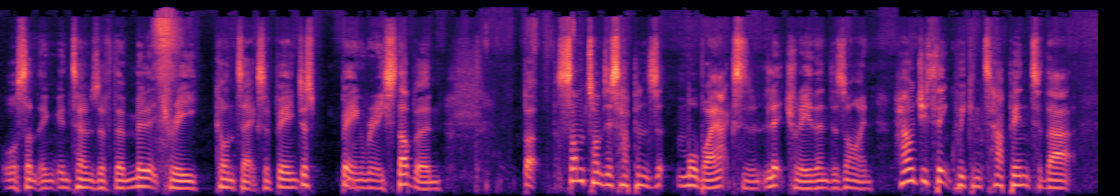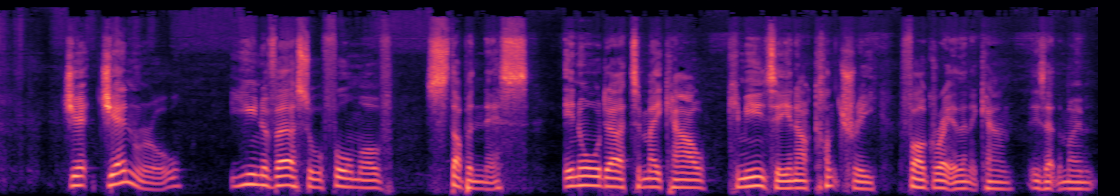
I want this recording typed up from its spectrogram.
or something in terms of the military context of being just being really stubborn. But sometimes this happens more by accident literally than design. How do you think we can tap into that ge- general universal form of stubbornness in order to make our community and our country far greater than it can is at the moment?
